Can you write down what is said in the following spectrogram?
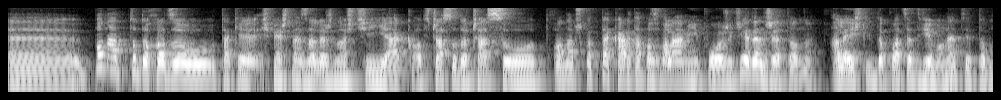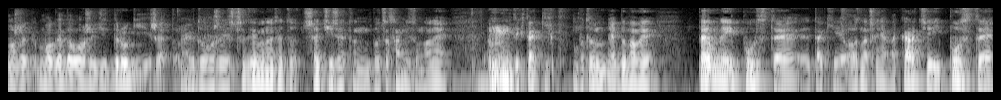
E, Ponadto dochodzą takie śmieszne zależności, jak od czasu do czasu, o na przykład ta karta pozwala mi położyć jeden żeton, ale jeśli dopłacę dwie monety, to może, mogę dołożyć drugi żeton. Jak dołożę jeszcze dwie monety, to trzeci żeton, bo czasami są one tych takich, bo to jakby mamy pełne i puste e, takie oznaczenia na karcie i puste,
